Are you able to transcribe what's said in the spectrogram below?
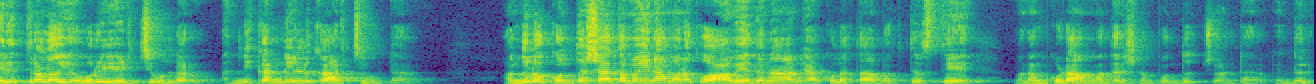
చరిత్రలో ఎవరు ఏడ్చి ఉండరు. అన్ని కన్నీళ్ళు కార్చి ఉంటారు. అందులో కొంత శాతమైనా మనకు ఆవేదన వ్యాకులత భక్తి వస్తే మనం కూడా అమ్మ దర్శనం పొందొచ్చు అంటారు పెద్దలు.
